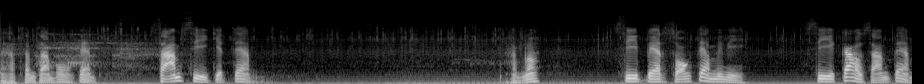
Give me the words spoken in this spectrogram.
นะครับสามสามเข้าหกแต้มสามสี่เจ็ดแต้ม ครับเนาะสี่แปดสองแต้มไม่มีสี่เก้าสามแต้ม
